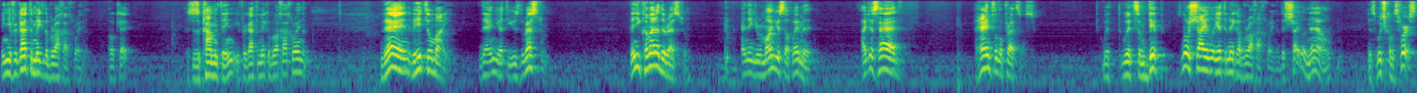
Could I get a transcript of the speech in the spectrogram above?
And you forgot to make the bracha achreina. Okay? This is a common thing. You forgot to make a bracha achreina. Then v'hitzil mayim. Then you have to use the restroom. Then you come out of the restroom, and then you remind yourself, wait a minute, I just had a handful of pretzels with with some dip. There's no shaila. You have to make a bracha achroina. The shaila now is which comes first.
